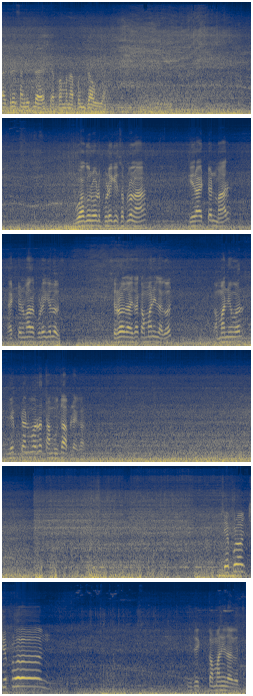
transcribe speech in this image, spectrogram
ॲड्रेस सांगितला आहे. त्याप्रमाणे आपण जाऊया. बुवागो रोड पुढे गे सपलो ना? की राईट टर्न मार. राईट टर्न मार पुढे गेलोच सरळ जायचा कमानी लागत. कमानीवर लेफ्ट टर्नवर थांबूचा आपल्या का चिपळून चिपळूण! इथे कमानी लागत.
